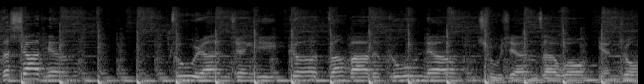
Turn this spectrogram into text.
的夏天，突然间，一个短发的姑娘出现在我眼中，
